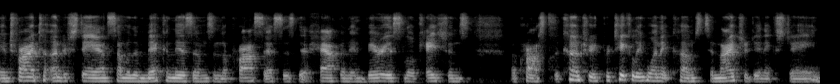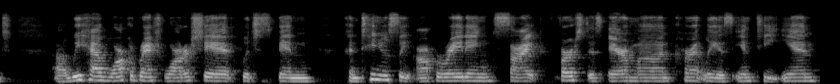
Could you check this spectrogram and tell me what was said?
and trying to understand some of the mechanisms and the processes that happen in various locations across the country, particularly when it comes to nitrogen exchange. Uh, we have Walker Branch Watershed, which has been continuously operating site, first as AIRMoN, currently as NTN.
